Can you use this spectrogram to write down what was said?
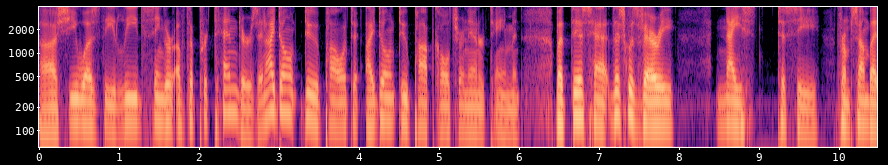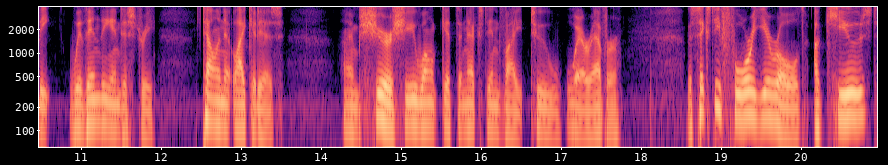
uh, she was the lead singer of the Pretenders, and I don't do politi- I don't do pop culture and entertainment, but this ha- this was very nice to see from somebody within the industry telling it like it is. I'm sure she won't get the next invite to wherever. The 64 year old accused,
